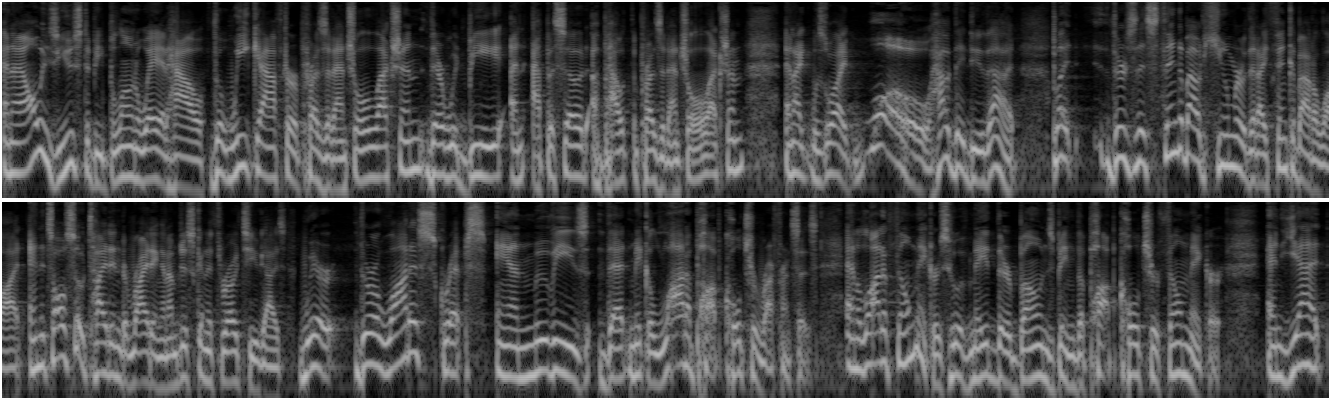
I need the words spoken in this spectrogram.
And I always used to be blown away at how the week after a presidential election, there would be an episode about the presidential election. And I was like, whoa, how'd they do that? But there's this thing about humor that I think about a lot, and it's also tied into writing, and I'm just going to throw it to you guys, where there are a lot of scripts and movies that make a lot of pop culture references, and a lot of filmmakers who have made their bones being the pop culture filmmaker. And yet,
